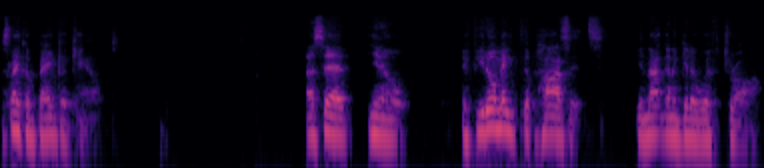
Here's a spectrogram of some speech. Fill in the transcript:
it's like a bank account. I said, you know, if you don't make deposits, you're not going to get a withdrawal,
